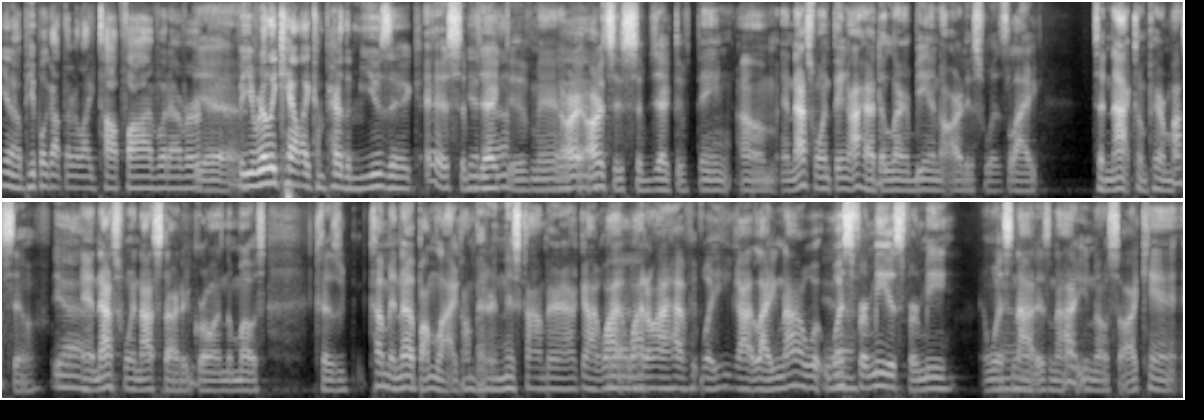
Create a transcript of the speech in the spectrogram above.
you know, people got their like top 5 whatever. Yeah. But you really can't like compare the music. Yeah, it's know? subjective, man. Art, Yeah. art's a subjective thing, um, and that's one thing I had to learn being an artist was like to not compare myself. Yeah. and that's when I started growing the most. Cause coming up, I'm like, I'm better than this guy. I'm better than that guy. Why? Yeah. Why don't I have what he got? Like, nah. What, What's for me is for me, and what's Yeah. not is not. You know. So I can't.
